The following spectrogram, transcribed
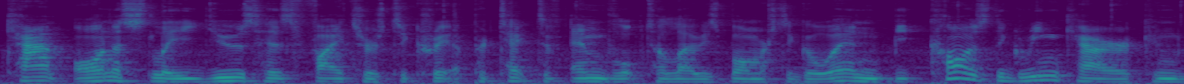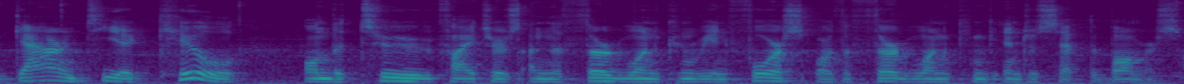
can't honestly use his fighters to create a protective envelope to allow his bombers to go in, because the green carrier can guarantee a kill on the two fighters and the third one can reinforce or the third one can intercept the bombers.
